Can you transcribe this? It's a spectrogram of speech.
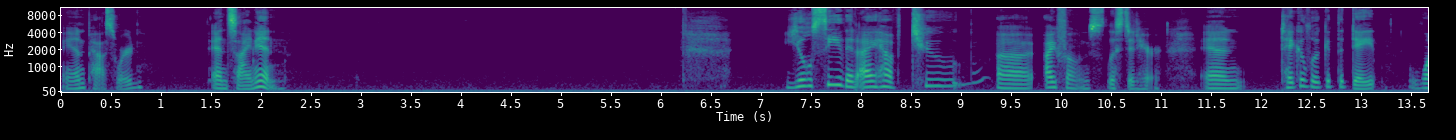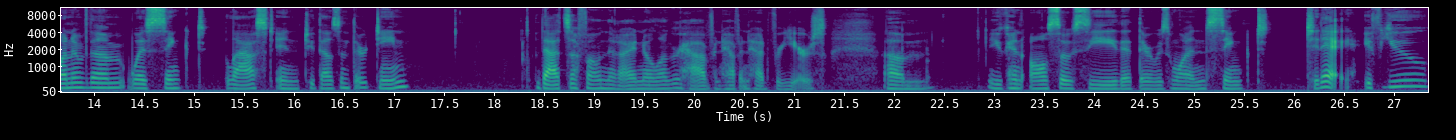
and password and sign in. You'll see that I have two uh, iPhones listed here. And take a look at the date. One of them was synced last in 2013. That's a phone that I no longer have and haven't had for years. Um, you can also see that there was one synced today. If you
